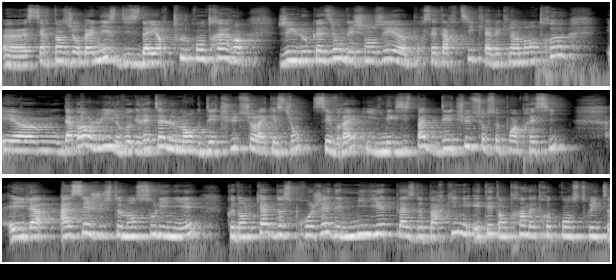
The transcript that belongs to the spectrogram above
Euh, certains urbanistes disent d'ailleurs tout le contraire. Hein. J'ai eu l'occasion d'échanger euh, pour cet article avec l'un d'entre eux. Et euh, d'abord, lui, il regrettait le manque d'études sur la question. C'est vrai, il n'existe pas d'études sur ce point précis. Et il a assez justement souligné que dans le cadre de ce projet, des milliers de places de parking étaient en train d'être construites.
